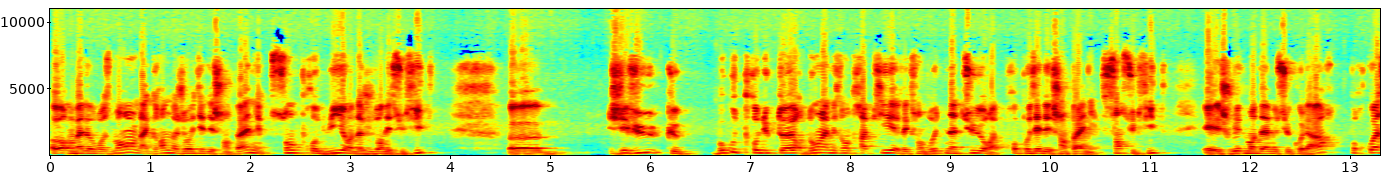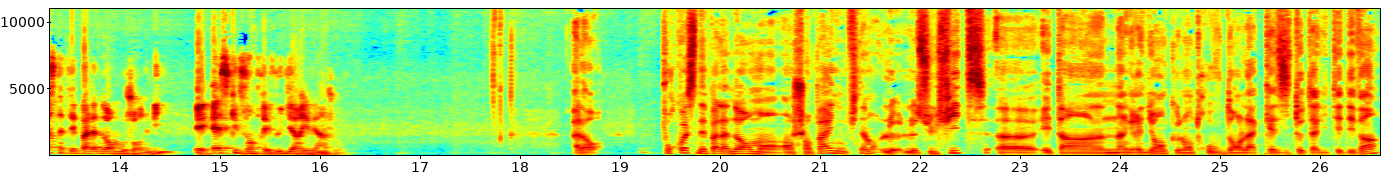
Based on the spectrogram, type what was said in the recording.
Or, malheureusement, la grande majorité des champagnes sont produits en ajoutant des sulfites. Euh, j'ai vu que beaucoup de producteurs, dont la maison Trappier avec son brut nature, proposaient des champagnes sans sulfite. Et je voulais demander à M. Collard pourquoi ce n'était pas la norme aujourd'hui et est-ce qu'ils ont prévu d'y arriver un jour? Alors, pourquoi ce n'est pas la norme en, Champagne Finalement, le, sulfite euh, est un ingrédient que l'on trouve dans la quasi-totalité des vins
